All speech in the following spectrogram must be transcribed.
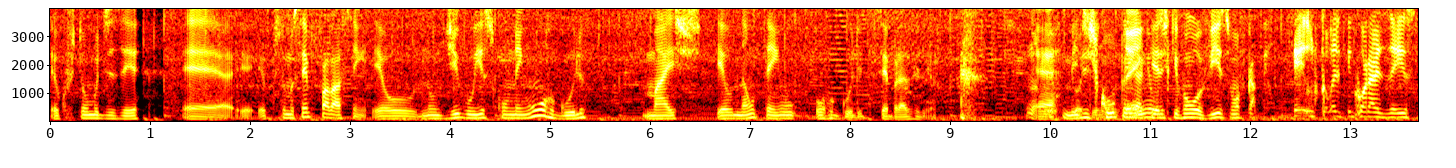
eu costumo dizer, é, eu costumo sempre falar assim, eu não digo isso com nenhum orgulho, mas eu não tenho orgulho de ser brasileiro. Não, É, eu Me desculpem tenho. aqueles que vão ouvir isso, vão ficar, meu Deus, como ele tem coragem de dizer isso?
